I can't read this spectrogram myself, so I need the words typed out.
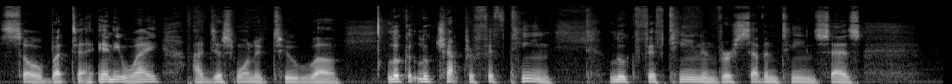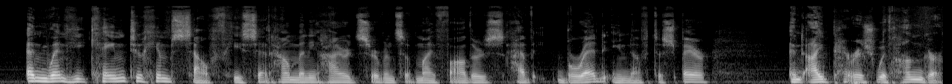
So, but uh, anyway, I just wanted to uh, look at Luke chapter 15. Luke 15 and verse 17 says, and when he came to himself, he said, How many hired servants of my father's have bread enough to spare? And I perish with hunger!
